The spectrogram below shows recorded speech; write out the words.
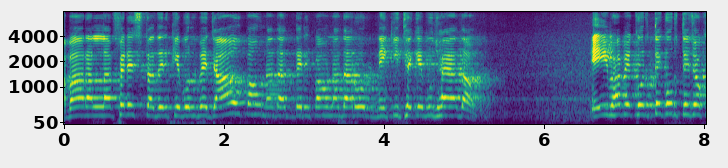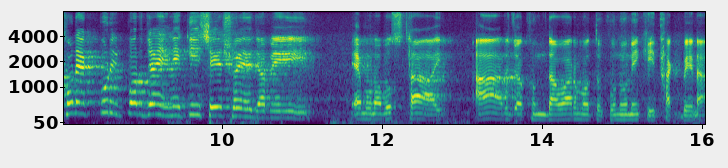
আবার আল্লাহ ফেরেস তাদেরকে বলবে, যাও পাওনাদারদের, পাওনাদার ওর নেকি থেকে বুঝায়া দাও। এইভাবে করতে করতে যখন এক পর্যায়ে নেকি শেষ হয়ে যাবে, এমন অবস্থায় আর যখন দেওয়ার মতো কোনো নেকি থাকবে না।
